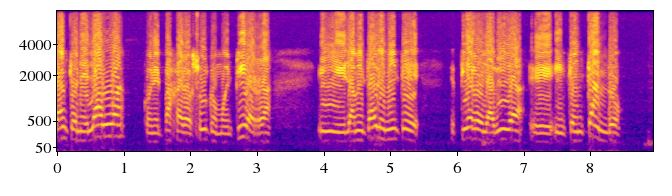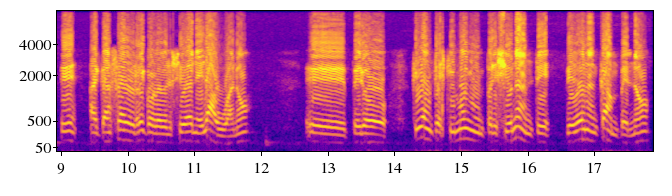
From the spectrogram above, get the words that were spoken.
tanto en el agua, con el pájaro azul, como en tierra, y lamentablemente eh, pierde la vida eh, intentando eh, alcanzar el récord de velocidad en el agua, ¿no? pero queda un testimonio impresionante de Donald Campbell, ¿no?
